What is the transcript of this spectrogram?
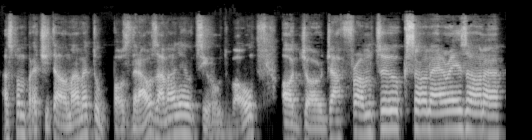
aspoň prečítal. Máme tu pozdrav zaváňajúci hudbou od Georgia from Tucson, Arizona.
